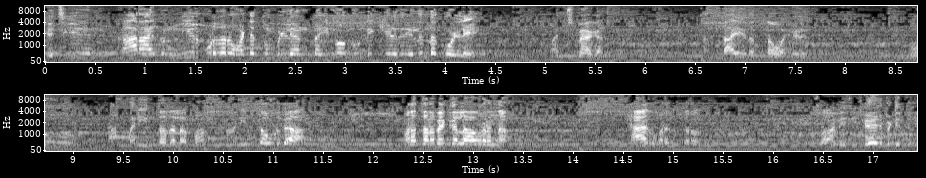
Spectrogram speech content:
ಹೆಚ್ಚಿಗೆ ಖಾರ ಆಯ್ತಂದ್ರೆ ನೀರು ಕುಡಿದ್ರೆ ಹೊಟ್ಟೆ ತುಂಬಿಳ್ಳಿ ಅಂತ ಇನ್ನೊಂದು ಉಂಡಿ ಕೇಳಿದ್ರೆ ಎಲ್ಲಿಂದ ಕೊಳ್ಳಿ ಪಂಚಮ್ಯಾಗ. ತಾಯಿ ರತ್ನವ ಹೇಳಿದ್ರು ಓ ನಮ್ಮ ಮನೆ ಇಂಥದಲ್ಲಪ್ಪ? ನಾನು ಇಂಥ ಹುಡುಗ. ಹೊರ ತರಬೇಕಲ್ಲ ಅವರನ್ನ. ಹೇಗೆ ಹೊರಗೆ ತರೋದು? ಸ್ವಾಮೀಜಿ ಹೇಳ್ಬಿಟ್ಟಿದ್ರು.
